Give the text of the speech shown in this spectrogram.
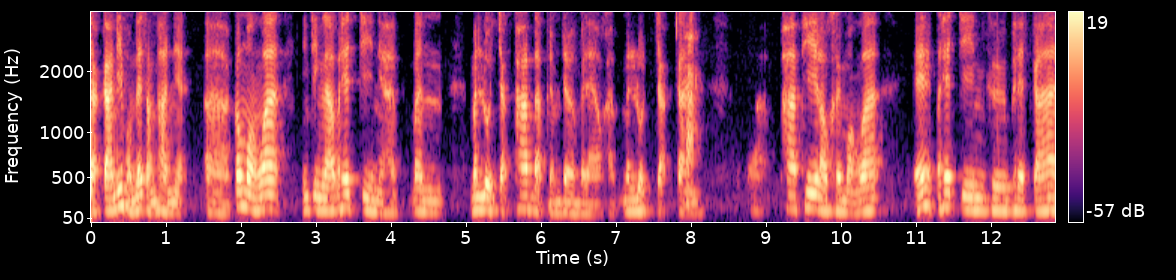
จากการที่ผมได้สัมพันธ์เนี่ยเอ่อก็มองว่าจริง ๆ แล้วประเทศจีนเนี่ยครับมัน มันหลุดจากภาพแบบเดิมๆไปแล้วครับ มันหลุดจากการค่ะเอ่อภาพที่เราเคยมองว่า เอ๊ะ ประเทศจีนคือเผด็จการ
